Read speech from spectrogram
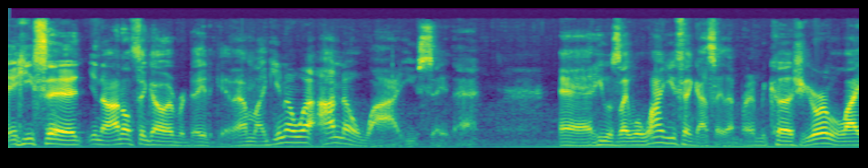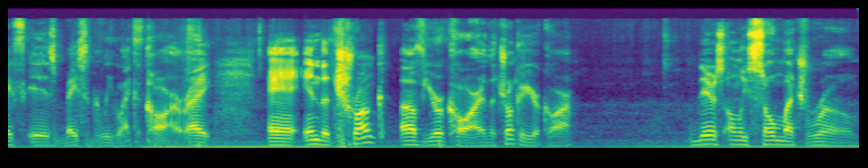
and he said, you know, I don't think I'll ever date again. And I'm like, you know what? I know why you say that. And he was like, well, why do you think I say that, Braylon? Because your life is basically like a car, right? And in the trunk of your car, in the trunk of your car, there's only so much room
